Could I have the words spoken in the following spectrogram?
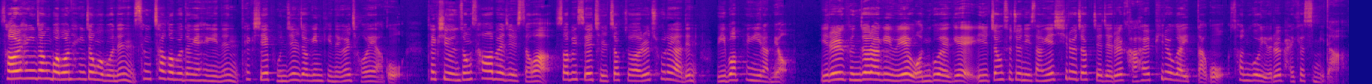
서울행정법원 행정부는 승차 거부 등의 행위는 택시의 본질적인 기능을 저해하고 택시 운송 사업의 질서와 서비스의 질적 저하를 초래하는 위법 행위라며 이를 근절하기 위해 원고에게 일정 수준 이상의 실효적 제재를 가할 필요가 있다고 선고 이유를 밝혔습니다.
